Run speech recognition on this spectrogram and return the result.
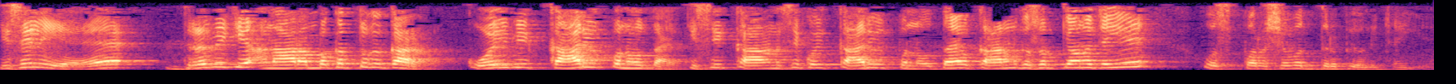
इसीलिए द्रव्य के अनारंभकत्व के कारण कोई भी कार्य उत्पन्न होता है, किसी कारण से कोई कार्य उत्पन्न होता है कारण का स्वरूप क्या होना चाहिए? वो स्पर्शवत द्रव्य होनी चाहिए।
